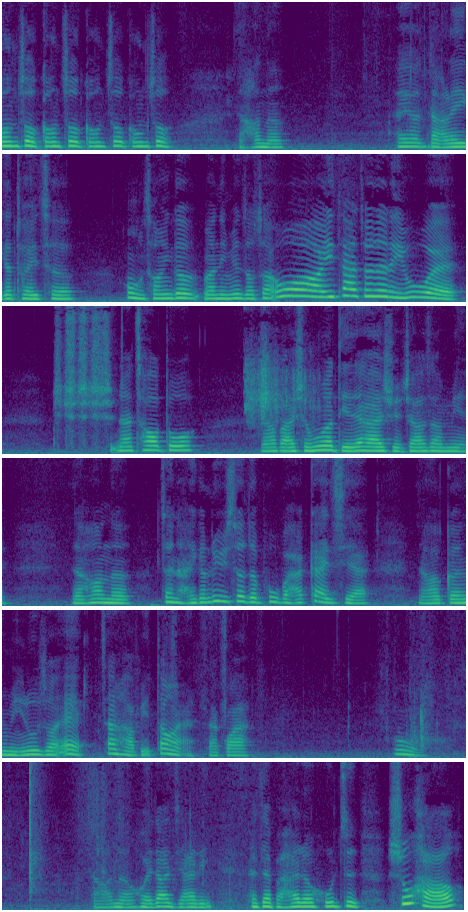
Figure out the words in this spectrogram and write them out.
工作，工作，工作，工作，然后呢，他又拿了一个推车，哦，从一个门里面走出来，哇，一大堆的礼物诶，去去去去，拿超多，然后把它全部都叠在他的雪橇上面，然后呢，再拿一个绿色的布把它盖起来，然后跟麋鹿说，哎，站好别动啊，傻瓜，哦，然后呢，回到家里，他再把他的胡子梳好，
